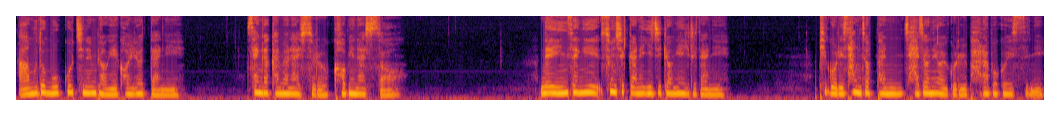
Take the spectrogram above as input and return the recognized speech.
아무도 못 고치는 병에 걸렸다니 생각하면 할수록 겁이 났어. 내 인생이 순식간에 이 지경에 이르다니 피골이 상접한 자전의 얼굴을 바라보고 있으니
